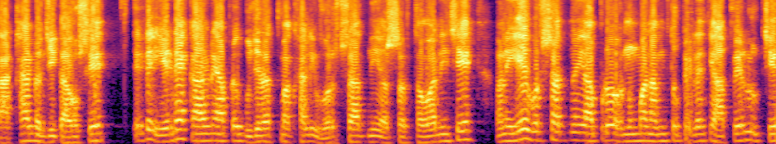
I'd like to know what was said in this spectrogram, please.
કાંઠા નજીક આવશે. એટલે એને કારણે આપણે ગુજરાતમાં ખાલી વરસાદની અસર થવાની છે અને એ વરસાદનું આપણો અનુમાન આમ તો પહેલેથી આપેલું જ છે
